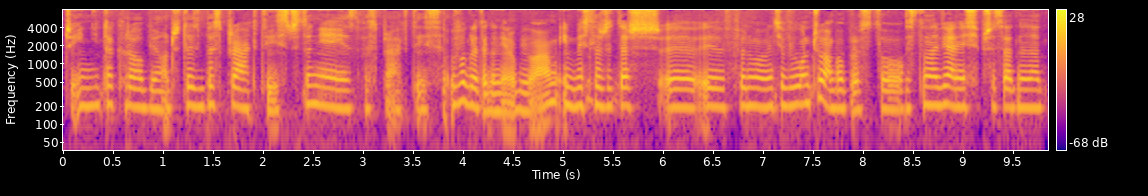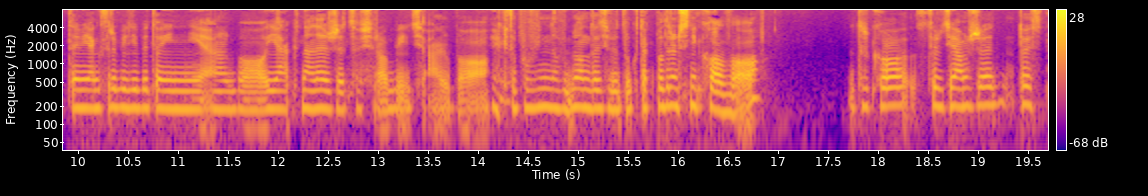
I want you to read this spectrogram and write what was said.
czy inni tak robią, czy to jest best practice, czy to nie jest best practice. W ogóle tego nie robiłam i myślę, że też y, y, w pewnym momencie wyłączyłam po prostu zastanawianie się przesadne nad tym, jak zrobiliby to inni, albo jak należy coś robić, albo jak to powinno wyglądać według tak podręcznikowo. Tylko stwierdziłam, że to jest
